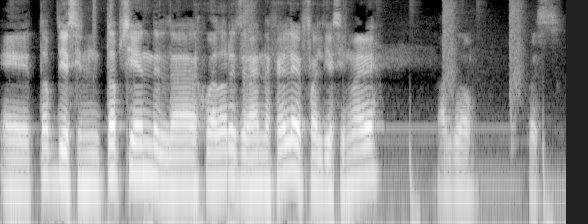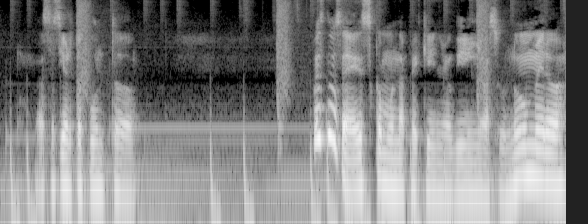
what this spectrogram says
Eh, top, 10, top 100 de los jugadores de la NFL fue el 19, algo pues hasta cierto punto pues no sé, es como una pequeño guiño a su número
